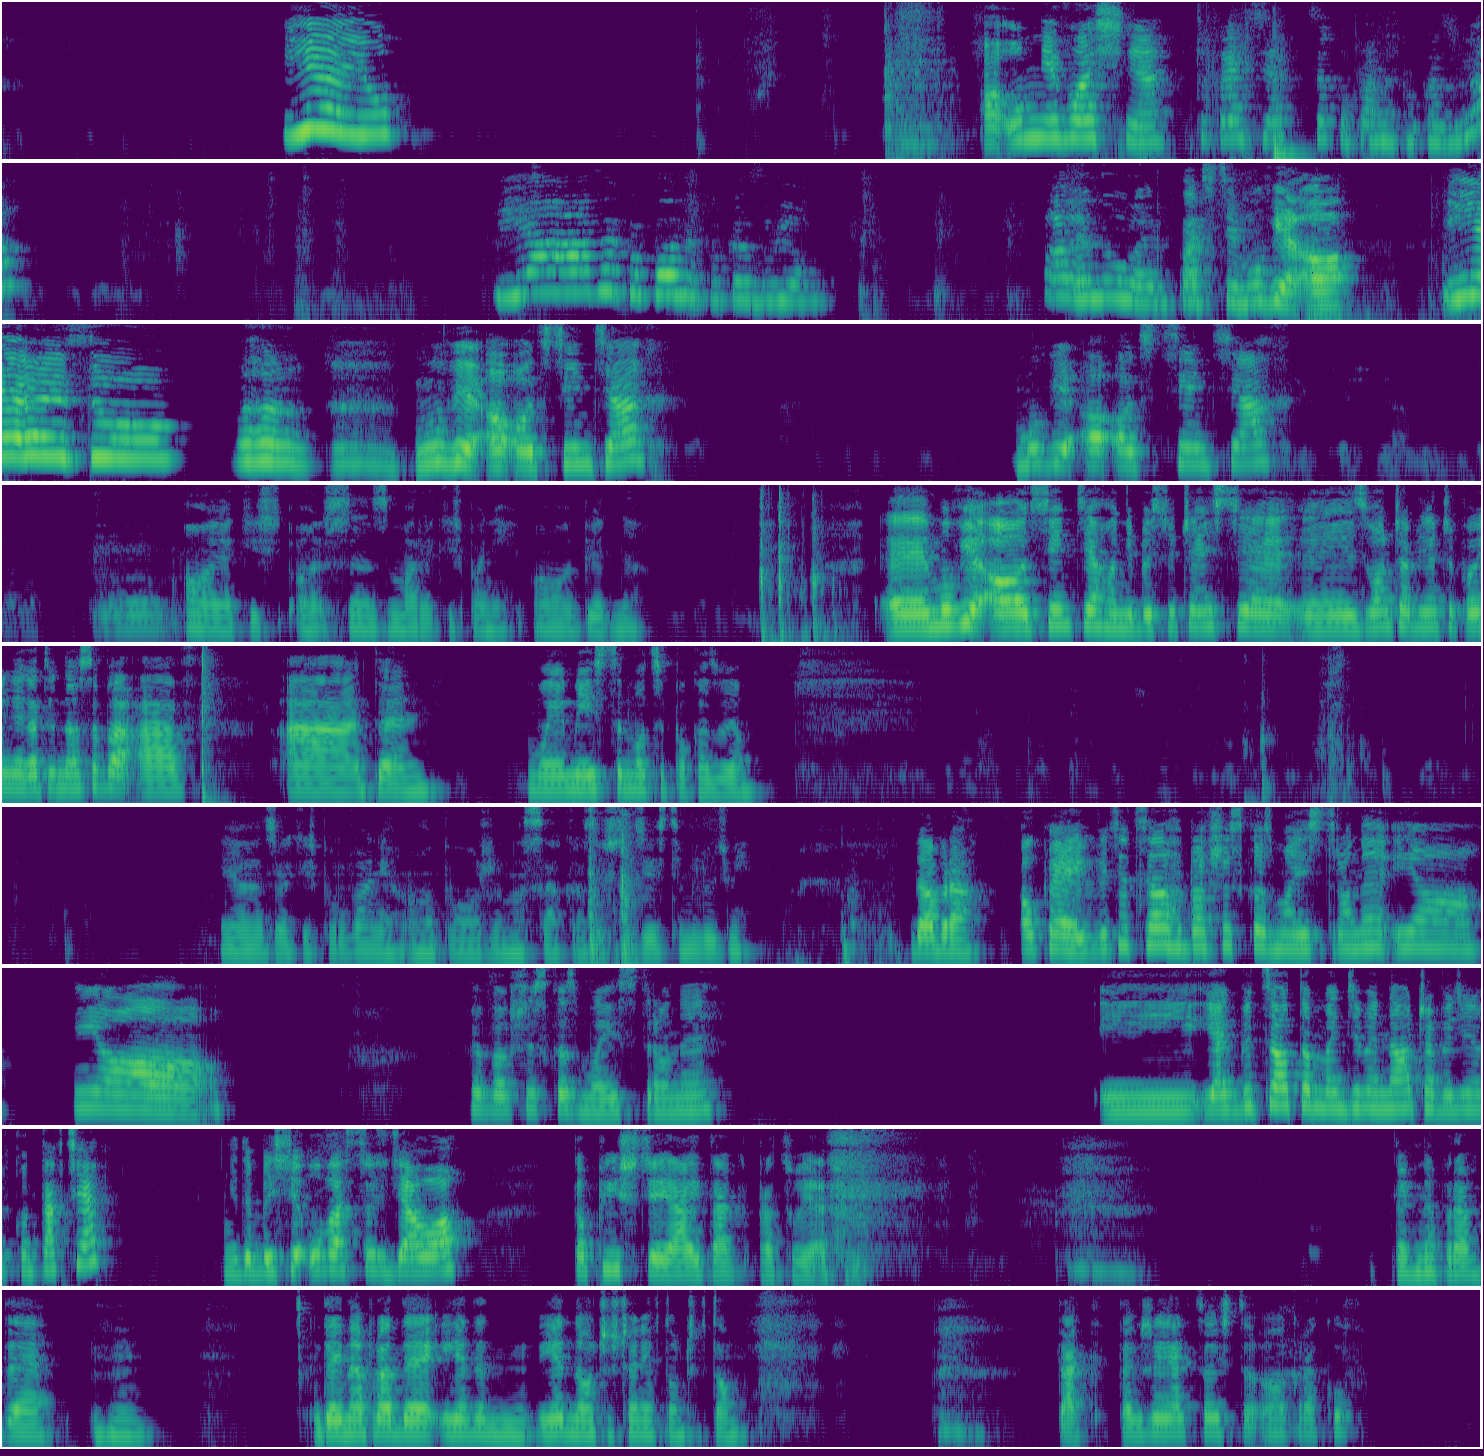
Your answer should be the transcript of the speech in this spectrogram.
Jeju! A u mnie właśnie. Czekajcie, zakopane pokazują? Ja, zakopane pokazują. Ale numer. Patrzcie, mówię o. Jezu! Mówię o odcięciach. Mówię o odcięciach. O, jakiś o, syn zmarł, jakiejś pani. O, biedny. E, Mówię o odcięciach, o niebezpieczeństwie e, złącza bliźniaczy powinna negatywna osoba, a, a ten moje miejsce mocy pokazują. Jezu, jakieś porwanie. O Boże, masakra, co się dzieje z tymi ludźmi. Dobra, okej, wiecie co? Chyba wszystko z mojej strony. Ja, ja. Chyba wszystko z mojej strony. I jakby co, to będziemy na oczach, będziemy w kontakcie. Gdyby się u Was coś działo, to piszcie, ja i tak pracuję. tak naprawdę. Mhm. Tak naprawdę jeden, jedno oczyszczenie w tą czy w tą. tak, także jak coś to. O, Kraków.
